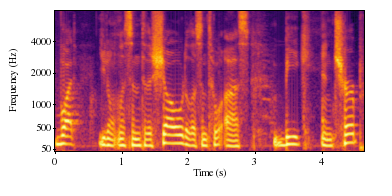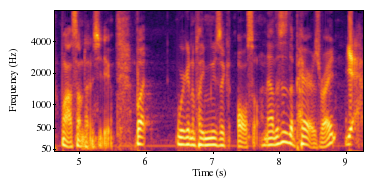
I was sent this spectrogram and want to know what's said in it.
but you don't listen to the show to listen to us beak and chirp. Well, sometimes you do, but we're gonna play music also. Now, this is the Pears, right? Yeah,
